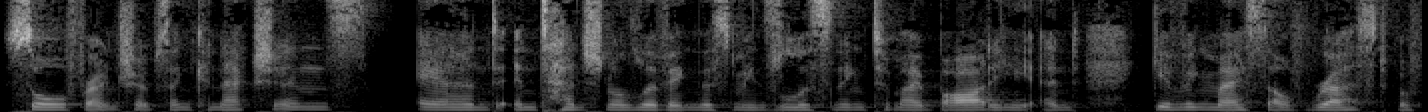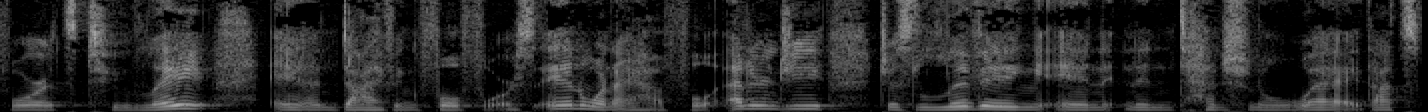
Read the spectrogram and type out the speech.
soul friendships and connections and intentional living. This means listening to my body and giving myself rest before it's too late and diving full force in when I have full energy, just living in an intentional way. That's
